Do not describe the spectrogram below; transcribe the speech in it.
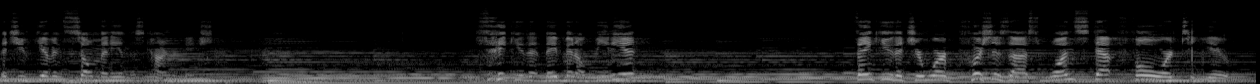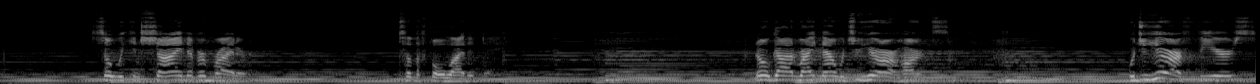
that you've given so many in this congregation. Thank you that they've been obedient. Thank you that your word pushes us one step forward to you so we can shine ever brighter till the full light of day. No, God, right now, would you hear our hearts? Would you hear our fears?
